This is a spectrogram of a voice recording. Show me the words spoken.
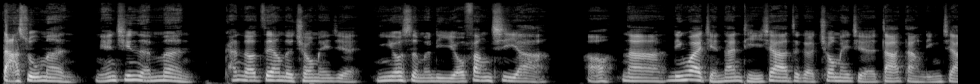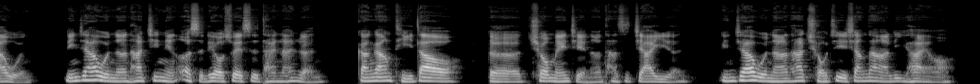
大叔们，年轻人们。看到这样的秋梅姐，你有什么理由放弃啊？好，那另外简单提一下这个秋梅姐的搭档林嘉文。林嘉文呢，他今年二十六岁，是台南人。刚刚提到的秋梅姐呢，她是嘉义人。林嘉文呢，他球技相当的厉害哦。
